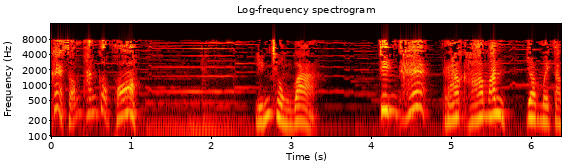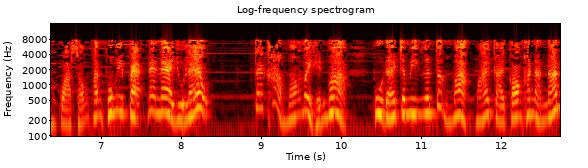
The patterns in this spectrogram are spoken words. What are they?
แค่สองพันก็พอ ลิ้นชงว่า จริงแท้ ราคามันย่อมไม่ต่ำกว่าสองพันพงอีแปะแน่ ๆ อยู่แล้ว แต่ข้ามองไม่เห็นว่าผู้ใดจะมีเงินตั้งมากมายกายกองขนาดนั้น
